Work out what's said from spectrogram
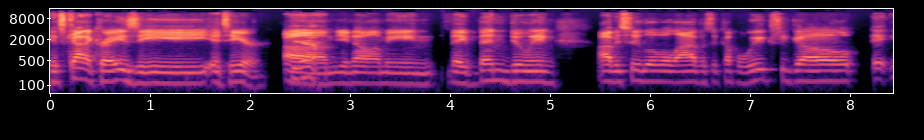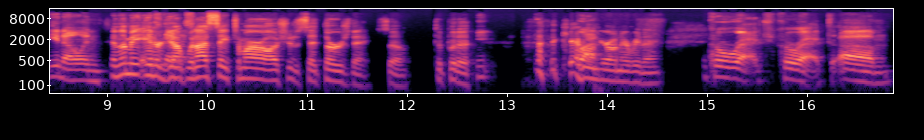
It's kind of crazy. It's here. Yeah. Um, you know, I mean, they've been doing obviously Louisville Live was a couple weeks ago, it, you know, and and let me interject. When I say tomorrow, I should have said Thursday. So to put a calendar right. on everything. Correct, correct. Um,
